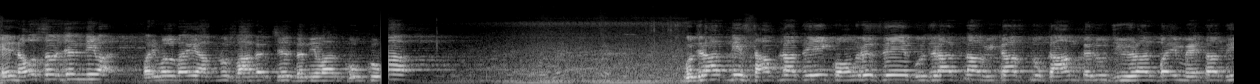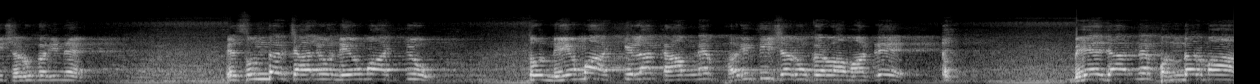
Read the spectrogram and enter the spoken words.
એ નવસર્જનની વાત પરિમલભાઈ, આપનું સ્વાગત છે. ધન્યવાદ ખૂબ ખૂબ. ગુજરાતની સ્થાપના થઈ, કોંગ્રેસે ગુજરાતના વિકાસનું કામ કર્યું, જીવરાજભાઈ મહેતાથી શરૂ કરીને. એ સુંદર ચાલ્યું, નેવમાં અટક્યું. તો નેવમાં અટકેલા કામને ફરીથી શરૂ કરવા માટે બે હજાર ને પંદરમાં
